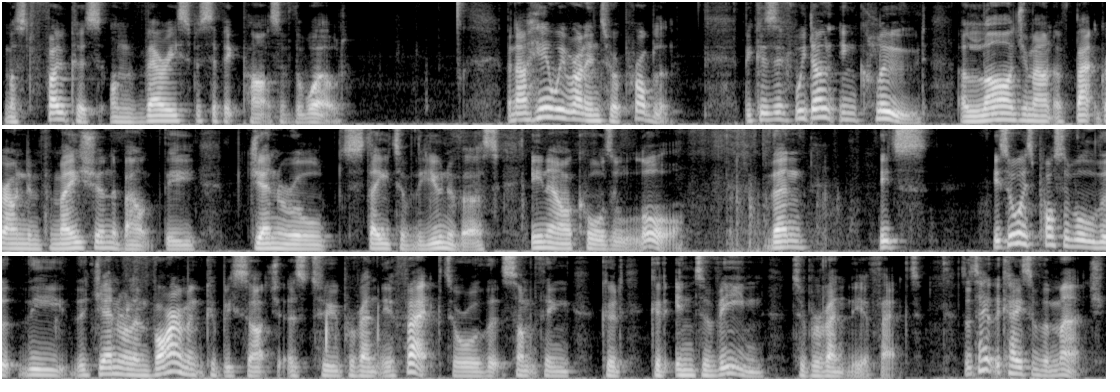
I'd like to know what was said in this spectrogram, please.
must focus on very specific parts of the world. But now here we run into a problem. Because if we don't include a large amount of background information about the general state of the universe in our causal law, then it's it's always possible that the, the general environment could be such as to prevent the effect, or that something could, could intervene to prevent the effect. So take the case of the match.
